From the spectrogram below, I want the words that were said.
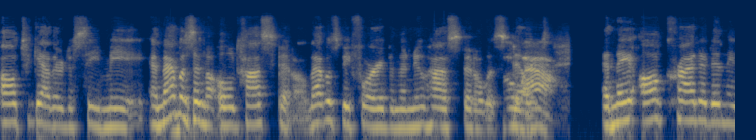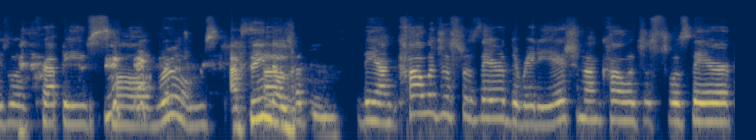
all together to see me and that was in the old hospital that was before even the new hospital was oh, built wow. and they all crowded in these little crappy small rooms i've seen those uh, rooms the oncologist was there, the radiation oncologist was there,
